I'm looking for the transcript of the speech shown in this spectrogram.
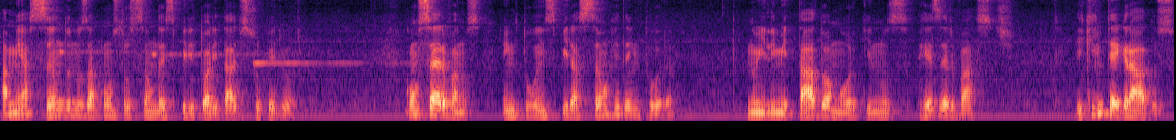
ameaçando-nos a construção da espiritualidade superior. Conserva-nos em tua inspiração redentora no ilimitado amor que nos reservaste, e que, integrados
